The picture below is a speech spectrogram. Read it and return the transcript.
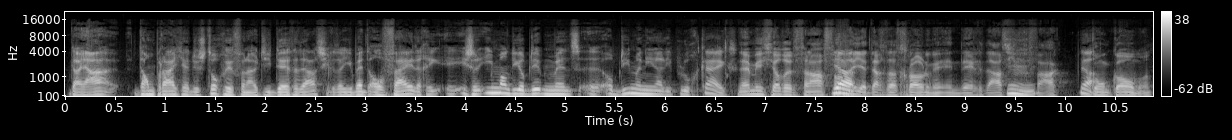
Nou ja, dan praat jij dus toch weer vanuit die degradatie. Je bent al veilig. Is er iemand die op dit moment eh, op die manier naar die ploeg kijkt? Nee, maar je stelde het vanaf van, Ja. hè, je dacht dat Groningen in degradatiegevaar Ja. kon komen.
